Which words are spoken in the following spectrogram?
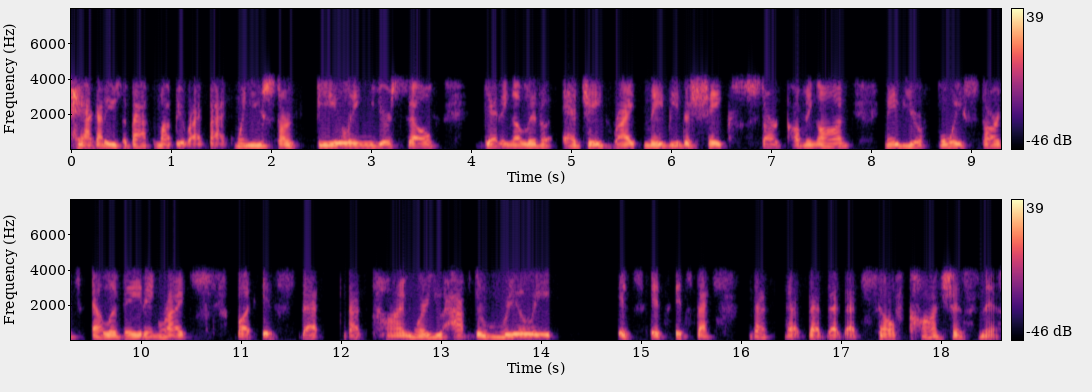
hey, I got to use the bathroom. I'll be right back. When you start feeling yourself getting a little edgy, right? Maybe the shakes start coming on maybe your voice starts elevating, right? But it's that that time where you have to really it's it's it's that that that that that that self consciousness.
